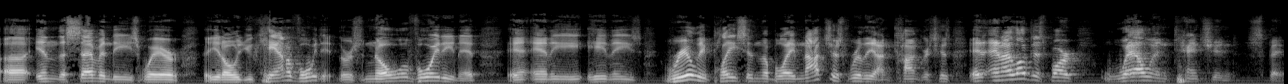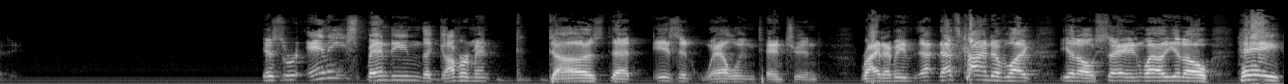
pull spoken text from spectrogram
uh, in the 70s where, you know, you can't avoid it. There's no avoiding it. And, and he, he and he's really placing the blame, not just really on Congress, because, and, and I love this part, well intentioned spending. Is there any spending the government does that isn't well intentioned? Right? I mean, that, that's kind of like, you know, saying, well, you know, hey,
